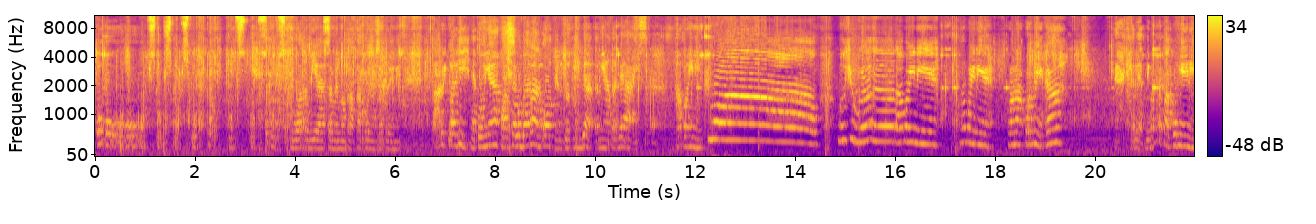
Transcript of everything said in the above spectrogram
Oh, oh, oh, oh. Ups, ups, ups, ups, ups, ups, ups. luar biasa memang kakak punya satu ini tarik lagi. Nyatunya parcel lebaran. Oh tentu tidak ternyata guys. Apa ini? Wow! Lucu banget. Apa ini? Apa ini? Warna pernik nah kita lihat. Di mana parfumnya ini?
